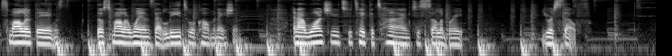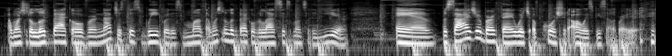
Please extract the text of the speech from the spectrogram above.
smaller things those smaller wins that lead to a culmination. And I want you to take the time to celebrate yourself. I want you to look back over not just this week or this month, I want you to look back over the last six months of the year. And besides your birthday, which of course should always be celebrated,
